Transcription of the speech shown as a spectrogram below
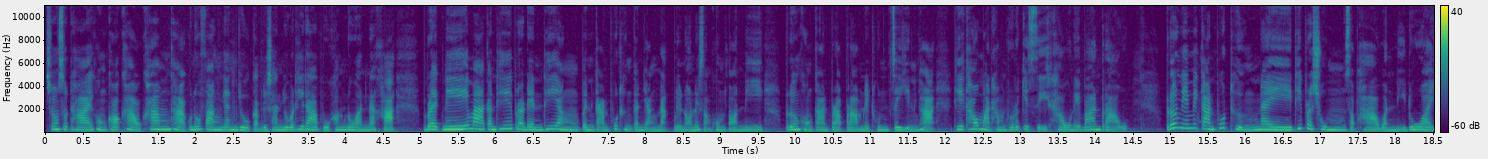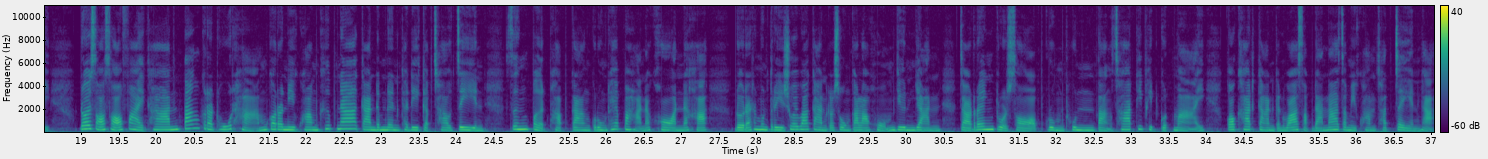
ช่วงสุดท้ายของข้อข่าวค่ำค่ะ คุณผู้ฟังยังอยู่กับดิฉันยุวธิดาภูคำนวณนนะคะ เบรกนี้มากันที่ประเด็นที่ยังเป็นการพูดถึงกันอย่างหนักเลยเนาะในสังคมตอนนี้ เรื่องของการปราบปรามในทุนจีนค่ะ ที่เข้ามาทำธุรกิจสีเทาในบ้านเรา เรื่องนี้มีการพูดถึงในที่ประชุมสภาวันนี้ด้วย โดยสสฝ่ายค้านตั้งกระทู้ถามกรณีความคืบหน้าการดำเนินคดีกับชาวจีน ซึ่งเปิดผับกลางกรุงเทพมหานครนะคะ ดยรัฐมนตรีช่วยว่าการกระทรวงกลาโหมยืนยัน จะเร่งตรวจสอบกลุ่มทุนต่างชาติที่ผิดกฎหมาย ก็คาดการณ์กันว่าสัปดาห์หน้าจะมีความชัดเจนค่ะ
